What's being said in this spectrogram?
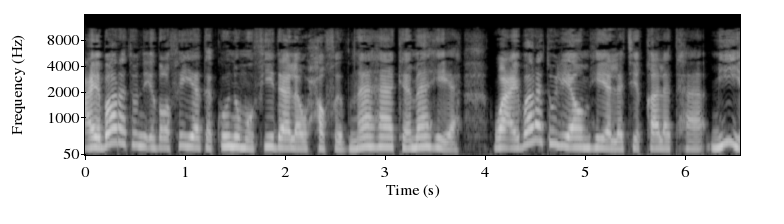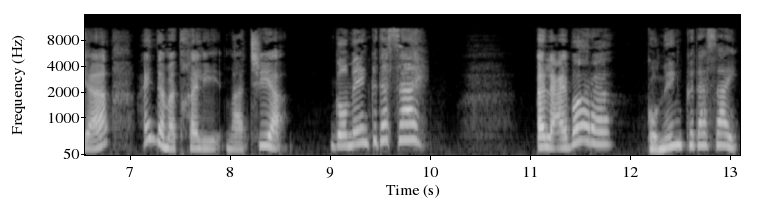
عبارة إضافية تكون مفيدة لو حفظناها كما هي وعبارة اليوم هي التي قالتها ميا عند مدخل ماتشيا ごめんください العبارة ごめんください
